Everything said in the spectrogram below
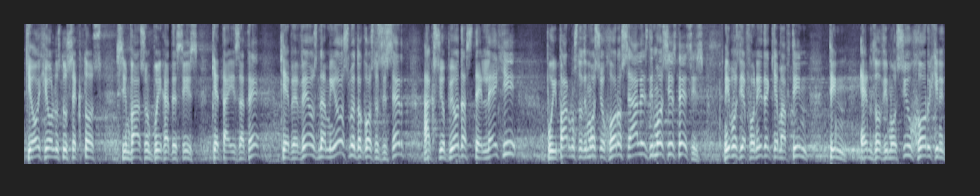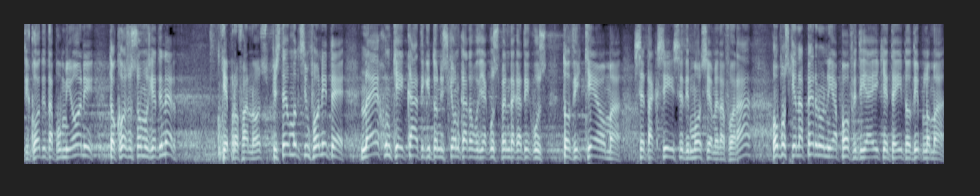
και όχι όλους τους εκτός συμβάσεων που είχατε εσείς και ταΐζατε. Και βεβαίως να μειώσουμε το κόστος της ΕΡΤ αξιοποιώντας στελέχη που υπάρχουν στο δημόσιο χώρο σε άλλες δημόσιες θέσεις. Μήπως διαφωνείτε και με αυτήν την ενδοδημοσίου χώρου κινητικότητα που μειώνει το κόστος όμως για την ΕΡΤ. Και προφανώς πιστεύουμε ότι συμφωνείτε να έχουν και οι κάτοικοι των νησιών κάτω από 250 κατοίκους το δικαίωμα σε ταξί ή σε δημόσια μεταφορά, όπως και να παίρνουν οι απόφοιτοι ΑΕ και ΤΕΗ το δίπλωμα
